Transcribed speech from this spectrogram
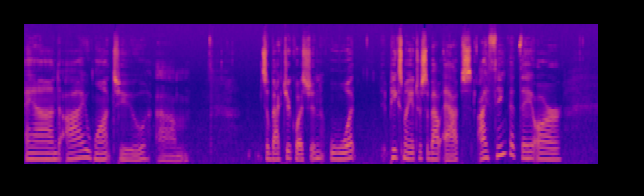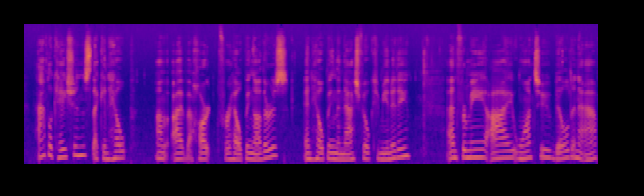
and I want to. Um, so back to your question, what piques my interest about apps? I think that they are applications that can help. Um, I have a heart for helping others and helping the Nashville community. And for me, I want to build an app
